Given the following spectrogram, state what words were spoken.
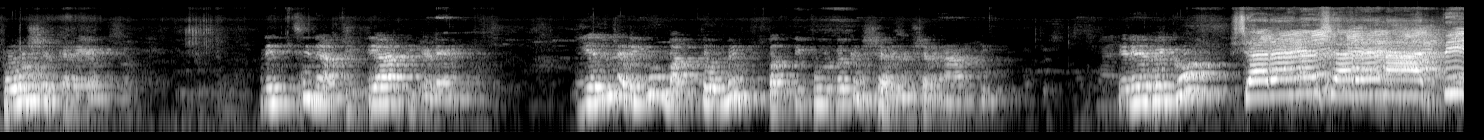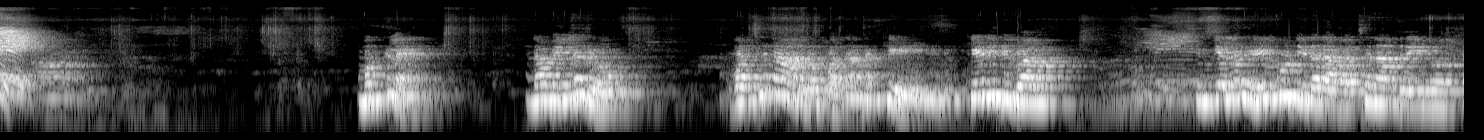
ಪೋಷಕರೇ, ನೆಚ್ಚಿನ ವಿದ್ಯಾರ್ಥಿಗಳೇ, ಎಲ್ಲರಿಗೂ ಮತ್ತೊಮ್ಮೆ ಭಕ್ತಿಪೂರ್ವಕ ಶರಣು ಶರಣಾರ್ಥಿ. ಏನ್ ಶರಣ ಶರಣು ಶರಣಾರ್ಥಿ ಮಕ್ಕಳೇ ನಾವೆಲ್ಲರೂ ವಚನ ಅನ್ನೋ ಪದನ ಕೇಳಿದೀವಿ. ಕೇಳಿದೀವಾ? ನಿಮ್ಗೆಲ್ಲ ಹೇಳ್ಕೊಟ್ಟಿದಾರ ವಚನ ಅಂದ್ರೆ ಏನು ಅಂತ?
